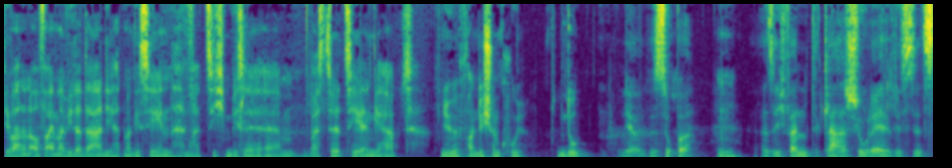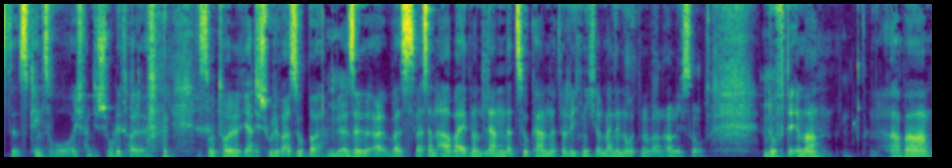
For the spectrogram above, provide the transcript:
Die waren dann auf einmal wieder da, die hat man gesehen. Man hat sich ein bisschen ähm, was zu erzählen gehabt. Nö, fand ich schon cool. Du? Ja, super. Mhm. Also ich fand, klar, Schule ist jetzt, das klingt so, oh, ich fand die Schule toll, so toll. Ja, die Schule war super. Mhm. Also äh, was, was an Arbeiten und Lernen dazu kam, natürlich nicht und meine Noten waren auch nicht so. Mhm. Durfte immer, aber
